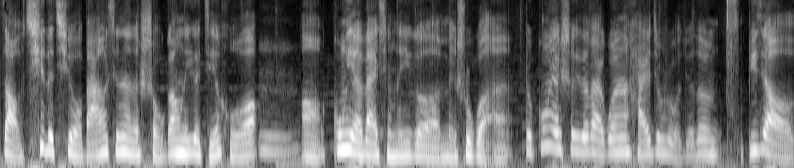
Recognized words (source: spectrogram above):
早期的七九八和现在的首钢的一个结合。嗯，嗯，工业外形的一个美术馆，就工业设计的外观，还就是我觉得嗯比较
